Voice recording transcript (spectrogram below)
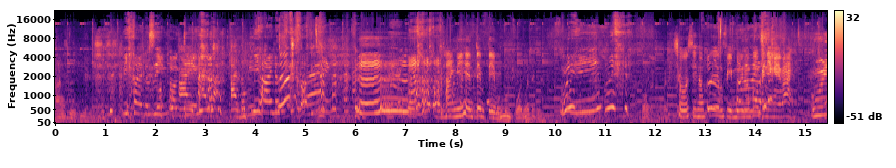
ข้างสูบเนี่ยพี่ไฮเดซีนของจริง อ่านตรงนี้พี่ไฮเดซีนของจริงทางนี้เห็นเต็มเต็ม ผมมุนปล่อยมันได้กัน เพราะมันโชว์สิน้องปลื้มฝีมือน้องปลื้มเป็นยังไงบ้าง อุ้ย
